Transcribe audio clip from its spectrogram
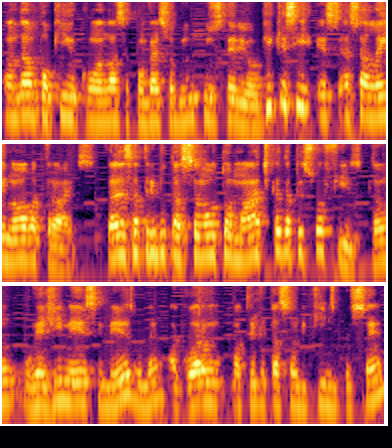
andar um pouquinho com a nossa conversa sobre lucro exterior, o que, que esse, essa lei nova traz? Traz essa tributação automática da pessoa física. Então, o regime é esse mesmo, né? agora uma tributação de 15%,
